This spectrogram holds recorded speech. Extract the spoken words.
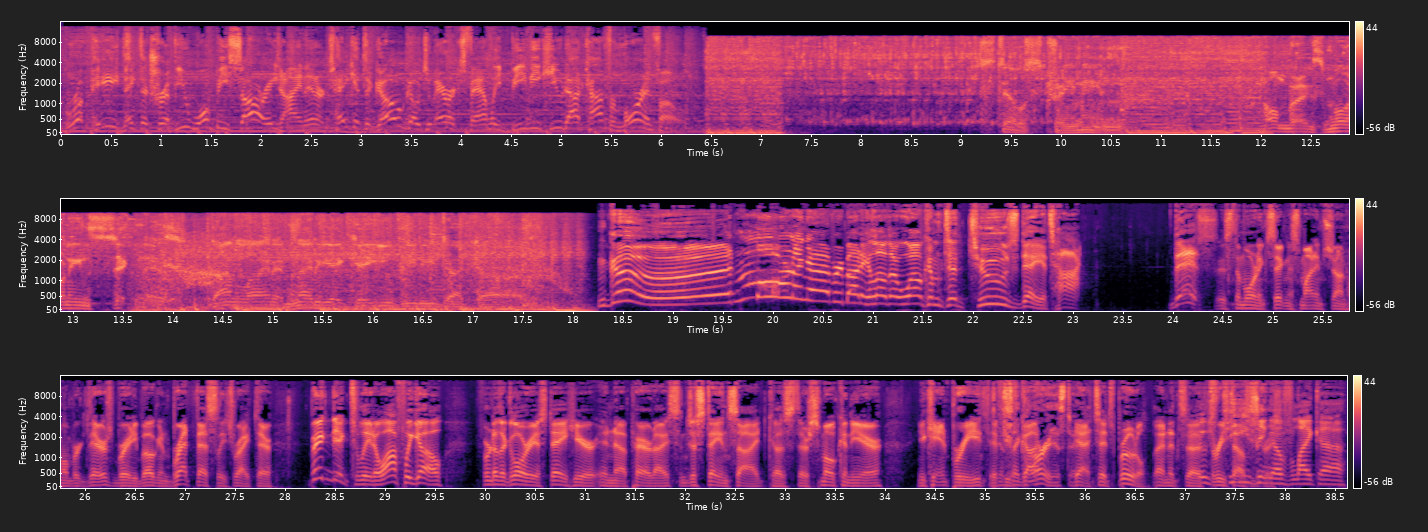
repeat. Make the trip, you won't be sorry. Dine in or take it to go. Go to Eric's Family bbq.com for more info. Still streaming. Holmberg's Morning Sickness. Online at 98kupd.com. Good morning, everybody. Hello there. Welcome to Tuesday. It's hot. This is the Morning Sickness. My name's John Holmberg. There's Brady Bogan. Brett Vesley's right there. Big Dick Toledo. Off we go for another glorious day here in uh, paradise. And just stay inside because there's smoke in the air. You can't breathe. It's a glorious day. Yeah, it's, it's brutal. And it's uh, It 3,000 teasing degrees. of like a,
